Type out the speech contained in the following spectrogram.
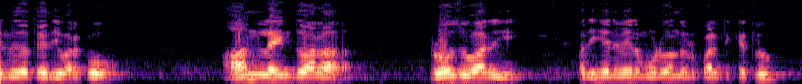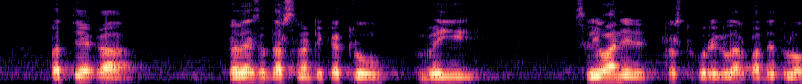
ఎనిమిదవ తేదీ వరకు ఆన్లైన్ ద్వారా రోజువారీ పదిహేను వేల మూడు వందల రూపాయల టికెట్లు ప్రత్యేక ప్రవేశ దర్శన టికెట్లు వెయ్యి శ్రీవాణి ట్రస్ట్కు రెగ్యులర్ పద్ధతిలో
